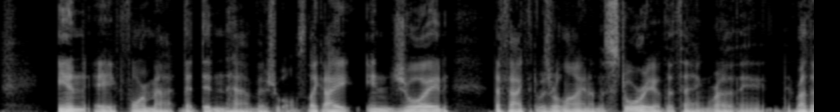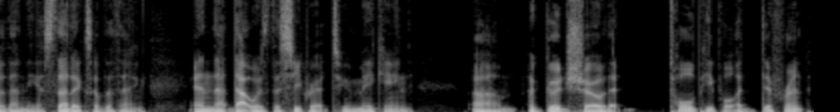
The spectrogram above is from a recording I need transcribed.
in a format that didn't have visuals. Like I enjoyed the fact that it was relying on the story of the thing rather than rather than the aesthetics of the thing, and that that was the secret to making um, a good show that told people a different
